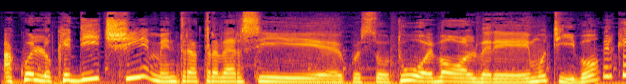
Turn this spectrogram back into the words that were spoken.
a quello che dici mentre attraversi eh, questo tuo evolvere emotivo, perché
